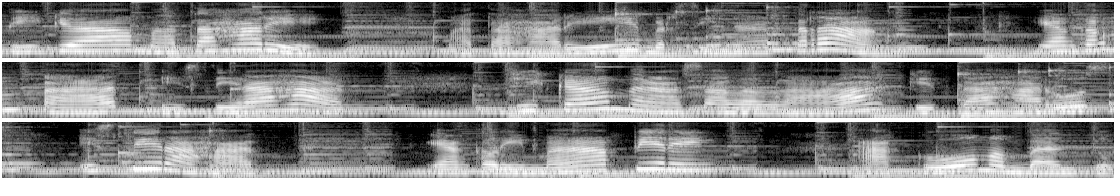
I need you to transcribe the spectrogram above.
Tiga matahari. Matahari bersinar terang. Yang keempat, istirahat. Jika merasa lelah, kita harus istirahat. Yang kelima, piring. Aku membantu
